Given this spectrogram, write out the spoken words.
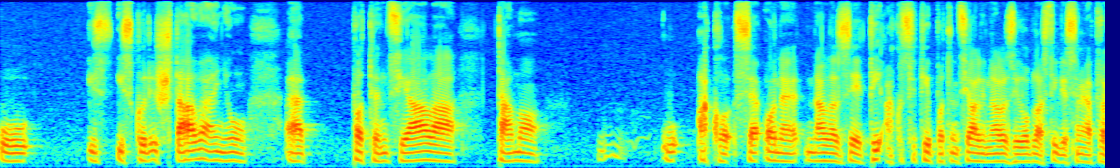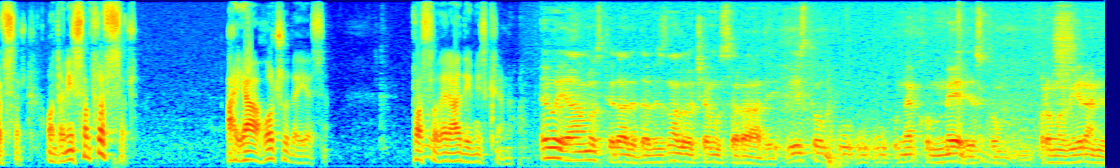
u iskorištavanju potencijala tamo u, ako se one nalaze ti ako se ti potencijali nalaze u oblasti gdje sam ja profesor. Onda nisam profesor a ja hoću da jesam poslove radim iskreno Evo javnosti rade da bi znali o čemu se radi. Vi ste u, u, u nekom medijskom promoviranju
